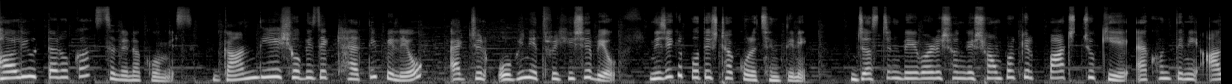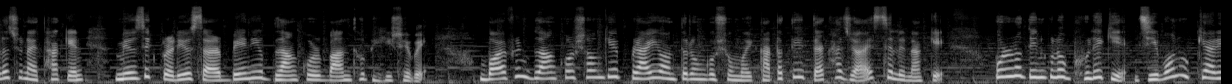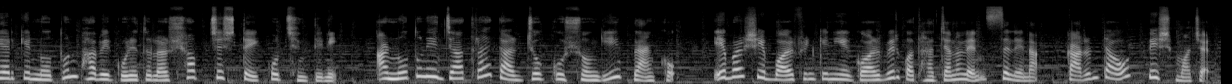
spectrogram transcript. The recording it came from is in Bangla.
হলিউড তারকা সেলেনা গোমেজ। গান দিয়ে শোবিজে খ্যাতি পেলেও একজন অভিনেত্রী হিসেবেও নিজেকে প্রতিষ্ঠা করেছেন তিনি। জাস্টিন বেবারের সঙ্গে সম্পর্কের পাঠ চুকিয়ে এখন তিনি আলোচনায় থাকেন মিউজিক প্রডিউসার বেনি ব্লাঙ্কোর বান্ধবী হিসেবে। বয়ফ্রেন্ড ব্লাঙ্কোর সঙ্গে প্রায় অন্তরঙ্গ সময় কাটাতে দেখা যায় সেলেনাকে। পুরনো দিনগুলো ভুলে গিয়ে জীবন ও ক্যারিয়ারকে নতুনভাবে গড়ে তোলার সব চেষ্টাই করছেন তিনি। আর নতুন এই যাত্রায় তার যোগ্য সঙ্গী ব্ল্যাঙ্কো। এবার সে বয়ফ্রেন্ডকে নিয়ে গর্বের কথা জানালেন সেলেনা, কারণটাও বেশ মজার।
